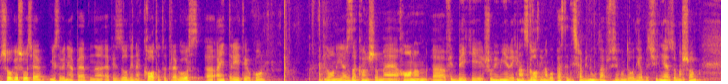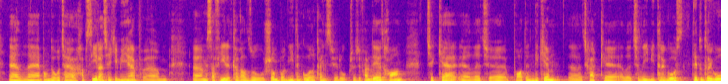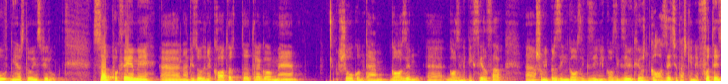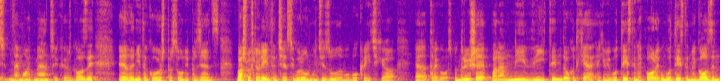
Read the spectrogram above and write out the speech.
Shoke shoqe, mirë se vini apet në episodin e katët të Tregos, ai i treti u konë Doni jashtëzakonshëm me Hanën, feedback-i shumë i mirë, e kena zgati, kena bo 50 e diçka minuta, kështu që po më duket u ka pëlqy njerëzve më shumë, edhe po më duket që ajo hapësira që i kemi jep mysafirit ka kallëzu shumë, po në njëjtën kohë edhe ka inspiru. Kështu që faleminderit Hanë që ke edhe që pate ndikim çka ke edhe qëllimi i Tregos, ti të tregu, njerëz të inspiru. Sot po kthehemi në episodin e katërt të Trego me shokun tem, Gazin, Gazin e Pixels-ave, shumë i përzijnë Gazi Gëzimi, Gazi Gëzimi, ky është Gazi, që tash keni footage me majtë men që ky është Gazi, edhe në njëjtën kohë është personi përgjegjës, bashkë me Florentin që sigurojnë m'u inçizu edhe m'u bo krejt qikjo Tregos. Përndryshe, para një viti ndokund ke, e kemi bo testin e parë, e kemi bo testin me Gazin,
